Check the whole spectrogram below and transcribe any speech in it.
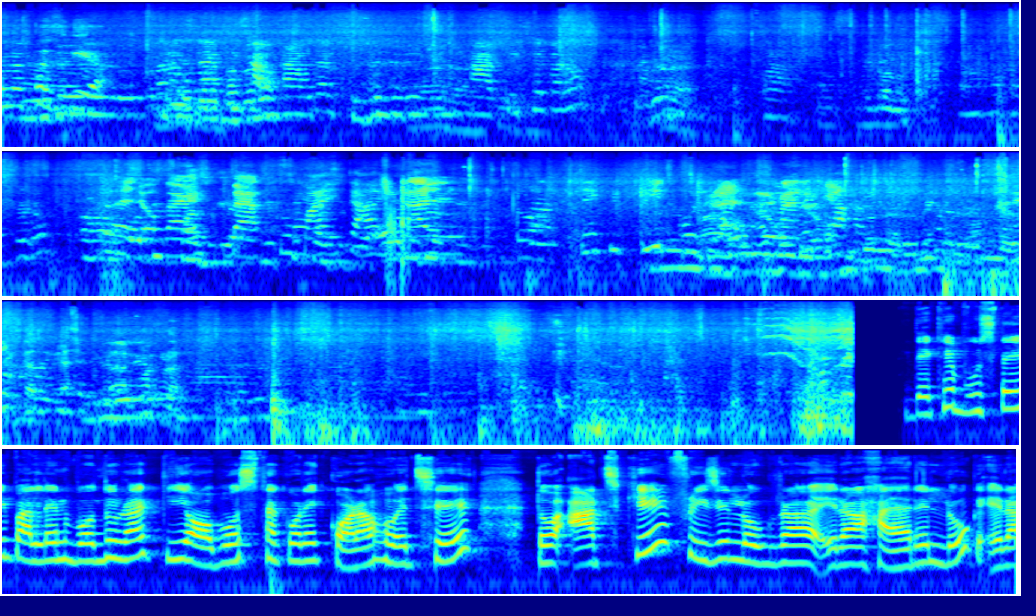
में फंस गया। पीछे करो फंस गया দেখে বুঝতেই পারলেন বন্ধুরা কি অবস্থা করে করা হয়েছে। তো আজকে ফ্রিজের লোকরা, এরা হায়ারের লোক, এরা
